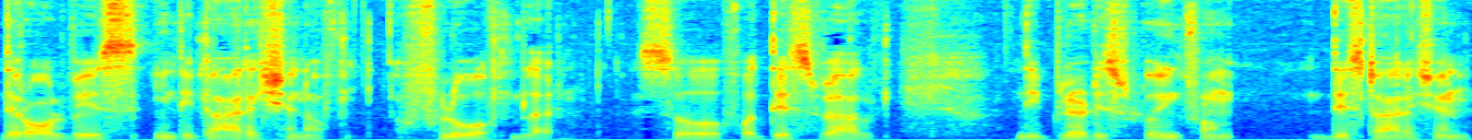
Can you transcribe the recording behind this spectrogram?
they're always in the direction of flow of blood. So for this valve the blood is flowing from this direction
